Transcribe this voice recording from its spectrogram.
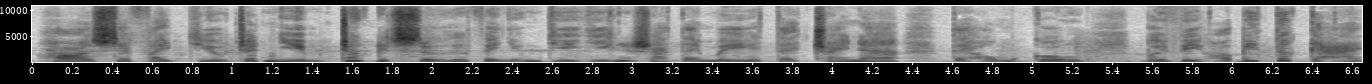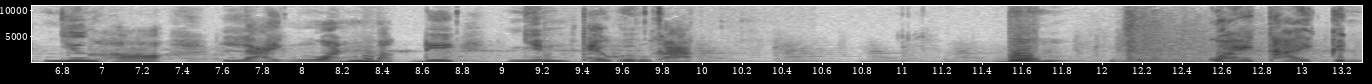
họ sẽ phải chịu trách nhiệm trước lịch sử về những gì diễn ra tại Mỹ, tại China, tại Hồng Kông, bởi vì họ biết tất cả nhưng họ lại ngoảnh mặt đi nhìn theo hướng khác. 4. Quái thai kinh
